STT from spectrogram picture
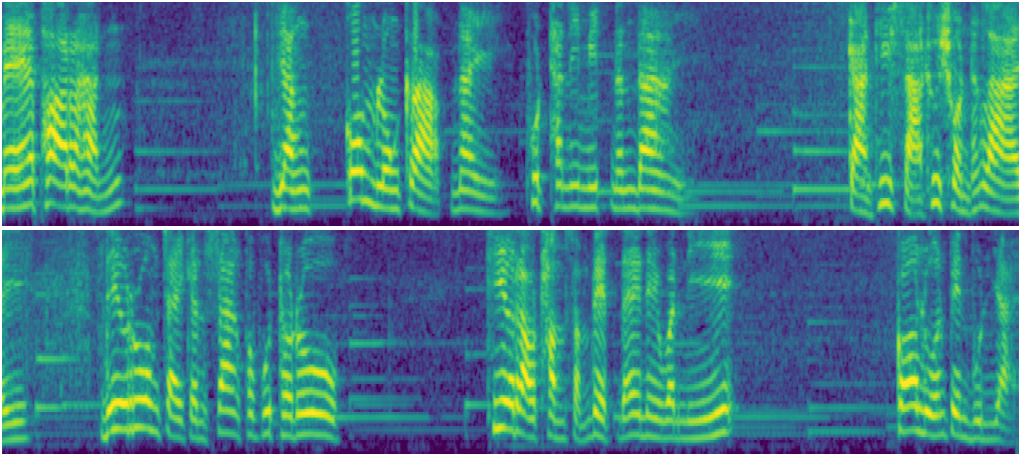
แม้พระอรหันต์ยังก้มลงกราบในพุทธนิมิตนั้นได้ การที่สาธุชนทั้งหลาย ได้ร่วมใจกันสร้างพระพุทธรูป ที่เราทำสำเร็จได้ในวันนี้ ก็ล้วนเป็นบุญใหญ่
